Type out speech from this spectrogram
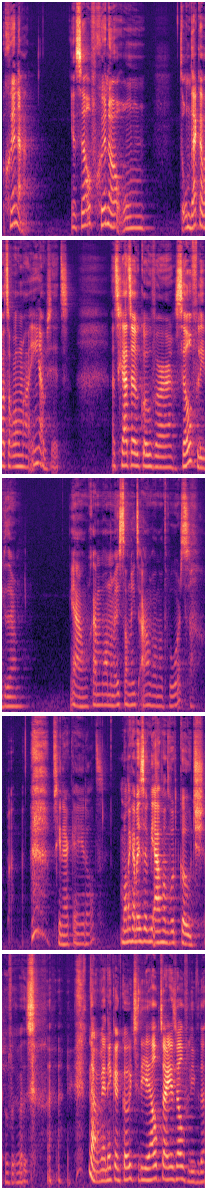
gunnen. Jezelf gunnen om te ontdekken wat er allemaal in jou zit. Het gaat ook over zelfliefde ja, gaan mannen meestal niet aan van het woord. Misschien herken je dat. Mannen gaan meestal ook niet aan van het woord coach, overigens. nou, ben ik een coach die je helpt aan je zelfliefde.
